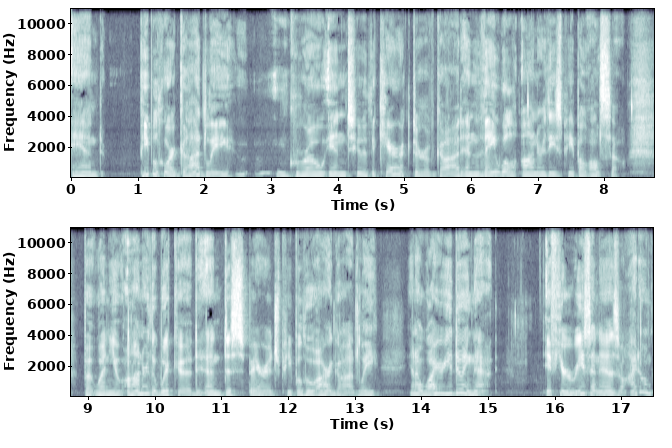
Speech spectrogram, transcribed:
And people who are godly grow into the character of God, and they will honor these people also. But when you honor the wicked and disparage people who are godly, you know, why are you doing that? If your reason is, I don't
